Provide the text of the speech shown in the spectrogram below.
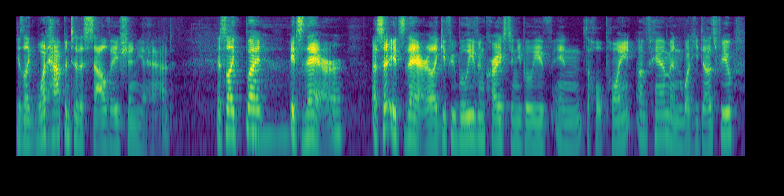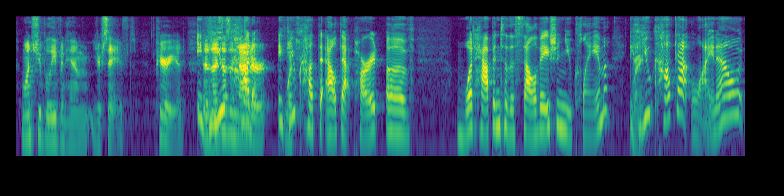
He's like, "What happened to the salvation you had?" It's like, but it's there. It's- It's there. Like if you believe in Christ and you believe in the whole point of Him and what He does for you, once you believe in Him, you're saved. Period. if As you it doesn't cut, matter. if you cut the, out that part of what happened to the salvation you claim if Right. you cut that line out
